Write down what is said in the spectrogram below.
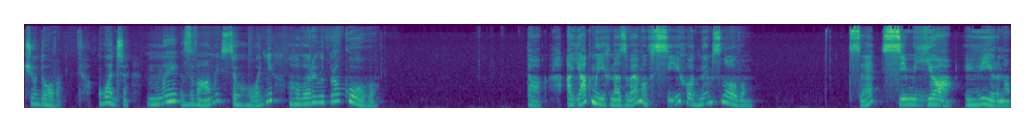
Чудово! Отже, ми з вами сьогодні говорили про кого? Так, а як ми їх назвемо всіх одним словом? Це сім'я, вірно.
